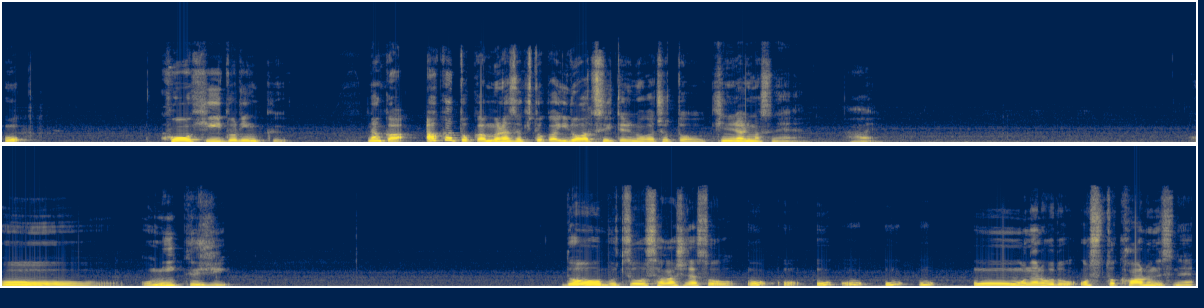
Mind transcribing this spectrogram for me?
おコーヒードリンク。なんか赤とか紫とか色がついてるのがちょっと気になりますね。はい。ほうおみくじ。動物を探し出そう。おおおおおおおなるほど。押すと変わるんですね。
